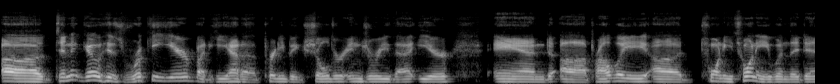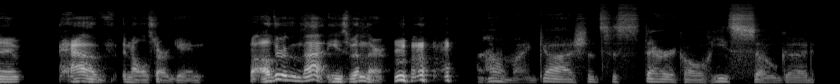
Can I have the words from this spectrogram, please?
uh, didn't go his rookie year, but he had a pretty big shoulder injury that year, and uh, probably uh, 2020 when they didn't have an All Star game. But other than that, he's been there. oh my gosh, that's hysterical. He's so good.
